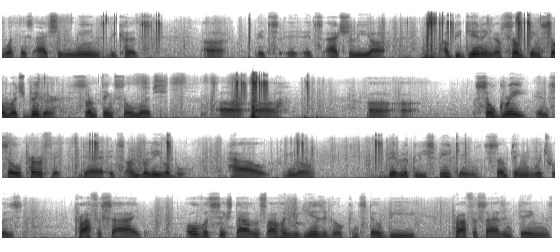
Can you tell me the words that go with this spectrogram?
what this actually means because uh, it's it's actually a, a beginning of something so much bigger, something so much uh, uh, uh, uh, so great and so perfect that it's unbelievable how you know biblically speaking something which was prophesied over 6,500 years ago can still be prophesizing things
